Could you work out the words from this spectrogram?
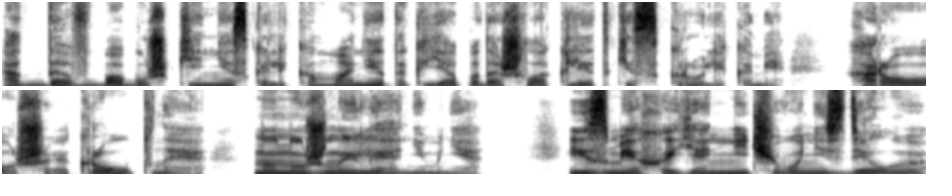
Отдав бабушке несколько монеток, я подошла к клетке с кроликами. Хорошие, крупные, но нужны ли они мне? Из меха я ничего не сделаю,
